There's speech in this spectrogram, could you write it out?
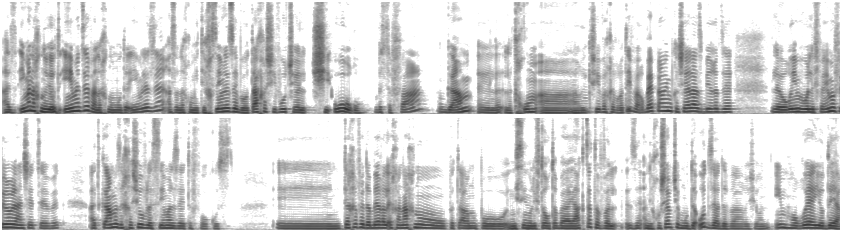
אז אם אנחנו יודעים את זה ואנחנו מודעים לזה, אז אנחנו מתייחסים לזה באותה חשיבות של שיעור בשפה, גם אה, לתחום הרגשי והחברתי, והרבה פעמים קשה להסביר את זה להורים ולפעמים אפילו לאנשי צוות, עד כמה זה חשוב לשים על זה את הפוקוס. אה, אני תכף אדבר על איך אנחנו פתרנו פה, ניסינו לפתור את הבעיה קצת, אבל זה, אני חושבת שמודעות זה הדבר הראשון. אם הורה יודע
